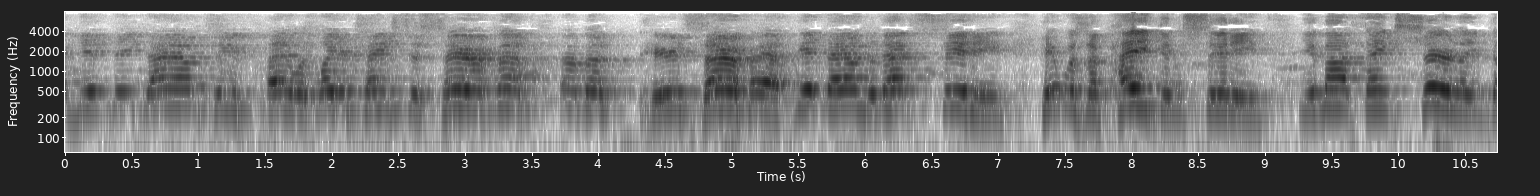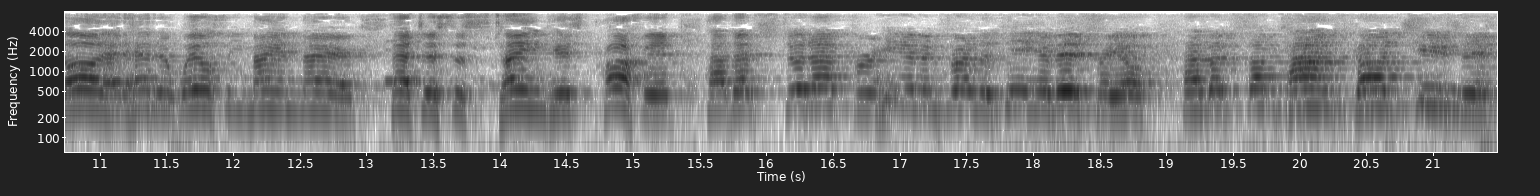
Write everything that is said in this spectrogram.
Get down to, it was later changed to Zarephath, uh, but here's Zarephath. Get down to that city. It was a pagan city. You might think surely God had had a wealthy man there uh, to sustain his prophet uh, that stood up for him in front of the king of Israel. Uh, but sometimes God chooses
